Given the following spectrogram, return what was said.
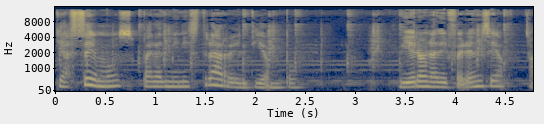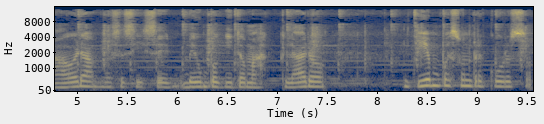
que hacemos para administrar el tiempo. ¿Vieron la diferencia? Ahora no sé si se ve un poquito más claro. El tiempo es un recurso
